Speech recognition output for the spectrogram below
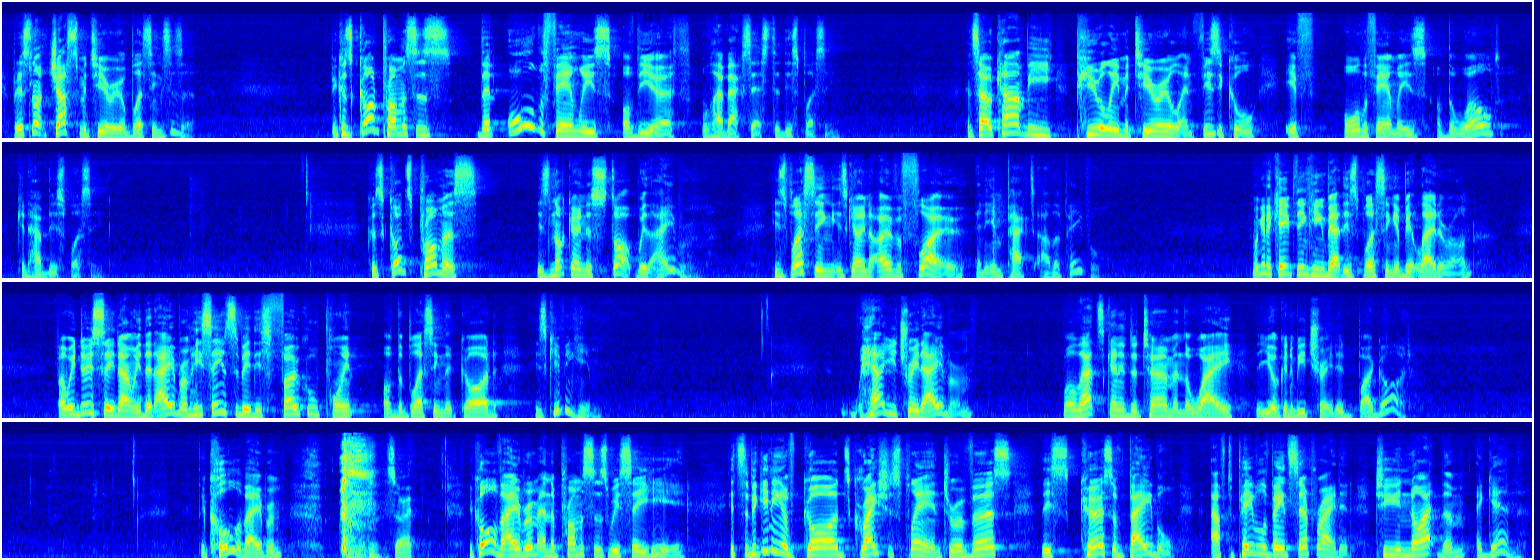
But it's not just material blessings, is it? Because God promises that all the families of the earth will have access to this blessing. And so it can't be purely material and physical if all the families of the world can have this blessing. Because God's promise is not going to stop with Abram. His blessing is going to overflow and impact other people. We're going to keep thinking about this blessing a bit later on. But we do see, don't we, that Abram, he seems to be this focal point of the blessing that God is giving him. How you treat Abram, well, that's going to determine the way that you're going to be treated by God. The call of Abram, sorry, the call of Abram and the promises we see here, it's the beginning of God's gracious plan to reverse this curse of Babel after people have been separated, to unite them again.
